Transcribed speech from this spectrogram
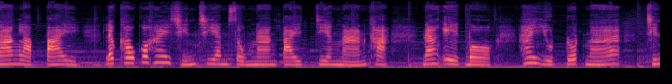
นางหลับไป แล้วเขาก็ให้ฉินเชียนส่งนางไปเจียงหนานค่ะ นางเอกบอกให้หยุดรถม้า ฉิน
